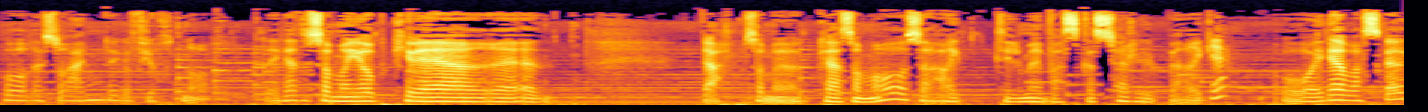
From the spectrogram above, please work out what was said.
på restaurant da jeg var 14 år. Jeg hadde sommerjobb hver, eh, ja, sommer, hver sommer, og så har jeg til og med vaska Sølvberget. Og jeg har vaska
